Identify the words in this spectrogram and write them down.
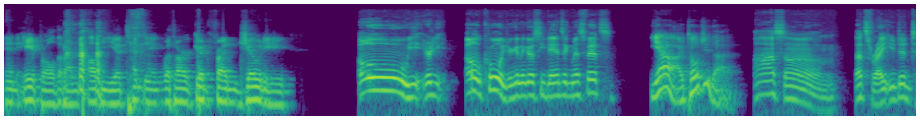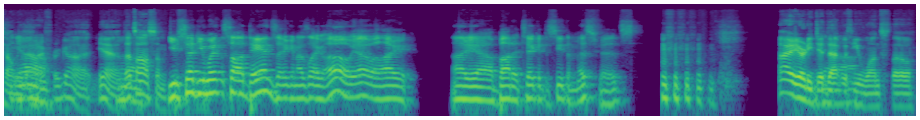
in April that I'm, I'll be attending with our good friend Jody. Oh, you, oh, cool! You're gonna go see Danzig Misfits? Yeah, I told you that. Awesome. That's right. You did tell me yeah. that. I forgot. Yeah, that's awesome. You said you went and saw Danzig, and I was like, oh yeah, well I I uh, bought a ticket to see the Misfits. I already did yeah. that with you once though.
